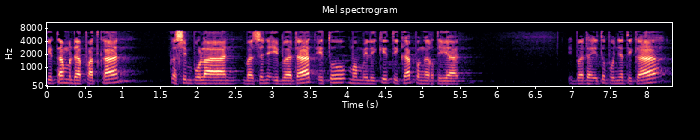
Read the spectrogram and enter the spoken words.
kita mendapatkan kesimpulan bahasanya ibadat itu memiliki tiga pengertian. Ibadah itu punya tiga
